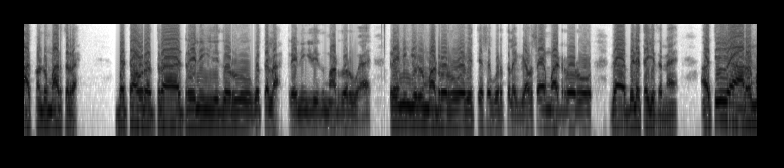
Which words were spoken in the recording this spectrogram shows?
ಹಾಕೊಂಡು ಮಾಡ್ತಾರೆ. ಬಟ್ ಅವ್ರ ಹತ್ರ ಟ್ರೈನಿಂಗ್ ಇದ್ದಿದ್ದವರು ಗೊತ್ತಲ್ಲ ಟ್ರೈನಿಂಗ್ ಇದ್ದು ಮಾಡಿದವರು ಟ್ರೈನಿಂಗ್ ಇರೋ ಮಾಡಿರೋರು ವ್ಯತ್ಯಾಸ ಗೊತ್ತಲ್ಲ ವ್ಯವಸಾಯ ಮಾಡಿರೋರು ಬೆಳೆ ತೆಗಿತಾನೆ. ಅತಿ ಆರಂಭ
